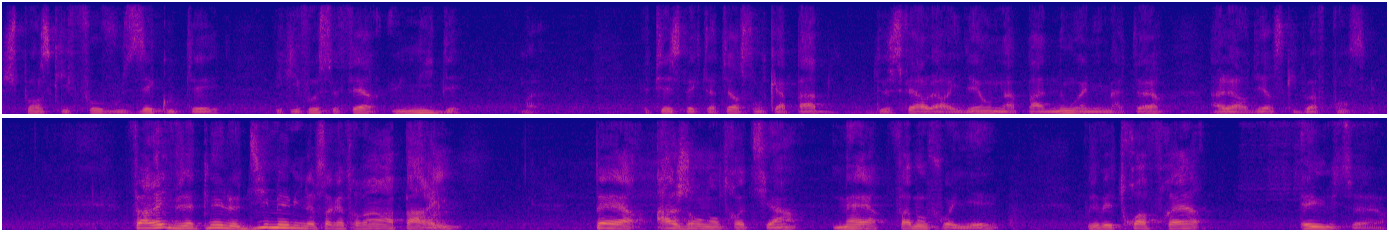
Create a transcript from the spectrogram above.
je pense qu'il faut vous écouter et qu'il faut se faire une idée. Les téléspectateurs sont capables de se faire leur idée. On n'a pas, nous, animateurs, à leur dire ce qu'ils doivent penser. Farid, vous êtes né le 10 mai 1980 à Paris. Père, agent d'entretien. Mère, femme au foyer. Vous avez trois frères et une sœur.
